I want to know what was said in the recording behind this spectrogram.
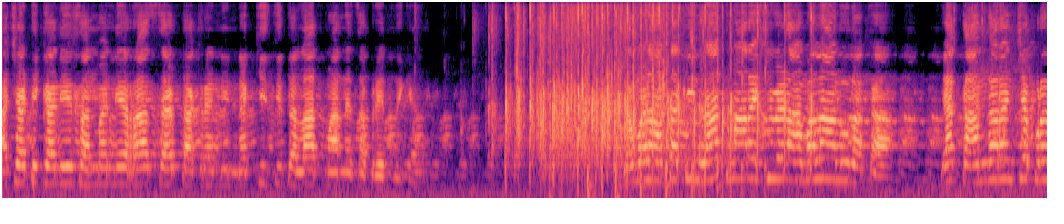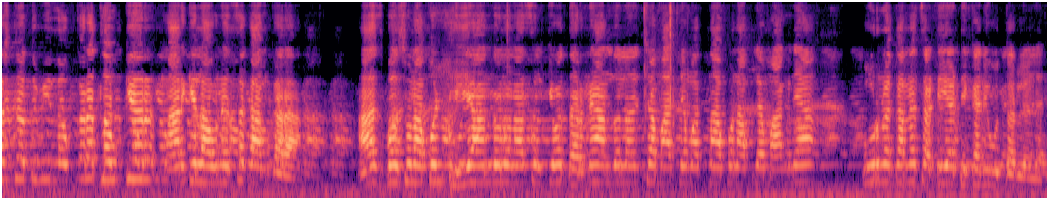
अशा ठिकाणी सन्मान्य राजसाहेब ठाकरेंनी नक्कीच तिथं लात मारण्याचा प्रयत्न केला. त्यामुळे आता ती लात मारायची वेळ आम्हाला आणू नका. या कामगारांचे प्रश्न तुम्ही लवकरात लवकर मार्गी लावण्याचं काम करा. आज बसून आपण ठिय्या आंदोलन असेल किंवा धरणे आंदोलनाच्या माध्यमातून आपण आपल्या मागण्या पूर्ण करण्यासाठी या ठिकाणी उतरलेलं आहे.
